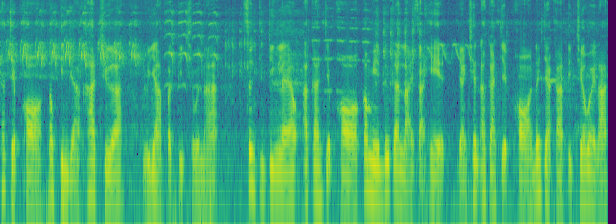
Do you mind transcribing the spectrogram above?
ถ้าเจ็บคอต้องกินยาฆ่าเชื้อ หรือยาปฏิชีวนะ ซึ่งจริงๆ แล้วอาการเจ็บคอก็มีด้วยกันหลายสาเหตุ อย่างเช่น อาการเจ็บคอเนื่องจากการติดเชื้อไวรัส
